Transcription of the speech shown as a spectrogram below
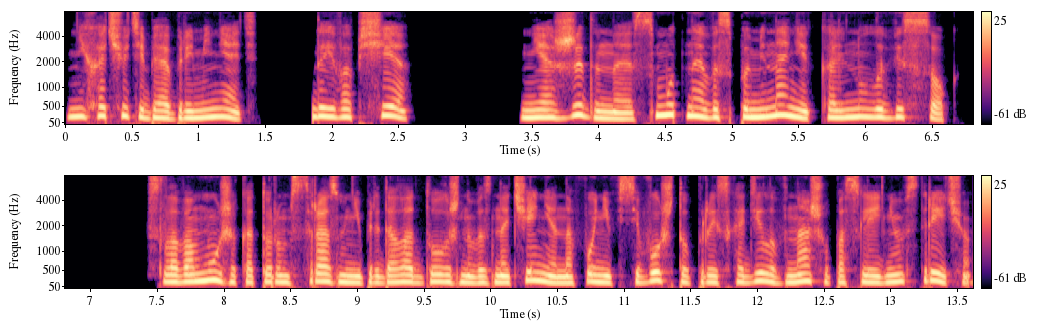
Не хочу тебя обременять. Да и вообще... Неожиданное, смутное воспоминание кольнуло висок. Слова мужа, которым сразу не придала должного значения на фоне всего, что происходило в нашу последнюю встречу.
